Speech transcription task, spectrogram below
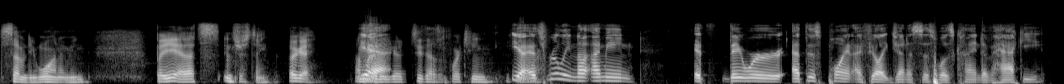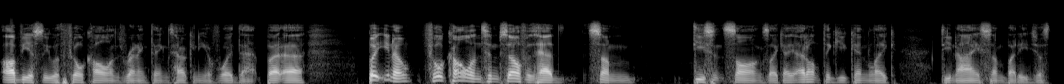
'71. I mean, but yeah, that's interesting. Okay, I'm Yeah. ready to go. 2014. Yeah, it's really not. I mean, it's they were at this point. I feel like Genesis was kind of hacky. Obviously, with Phil Collins running things, how can you avoid that? But uh, but you know, Phil Collins himself has had some decent songs. Like I, I don't think you can like deny somebody just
